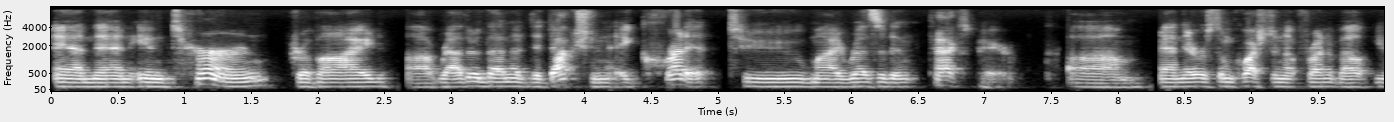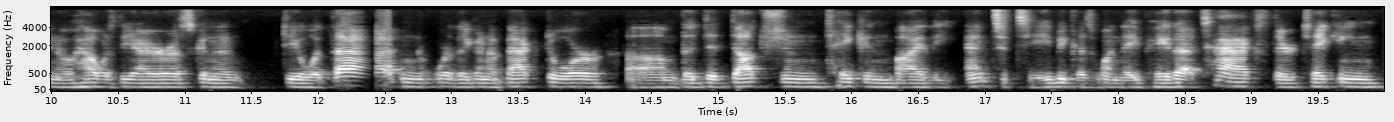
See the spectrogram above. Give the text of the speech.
and then in turn provide, uh, rather than a deduction, a credit to my resident taxpayer. Um, and there was some question up front about, you know, how was the IRS going to deal with that? And were they going to backdoor um, the deduction taken by the entity? Because when they pay that tax, they're taking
